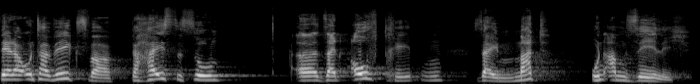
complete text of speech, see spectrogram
der da unterwegs war, da heißt es so, äh, sein Auftreten sei matt und armselig.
